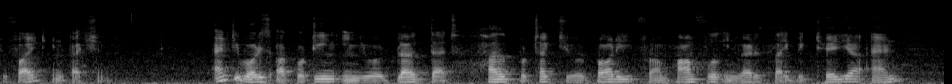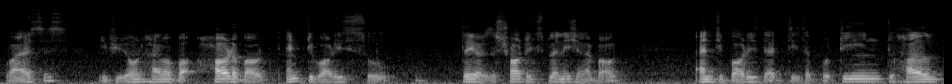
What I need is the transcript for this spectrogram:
to fight infection. Antibodies are protein in your blood that help protect your body from harmful invaders like bacteria and viruses. If you don't have about, heard about antibodies, so there's a short explanation about antibodies that these are protein to help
